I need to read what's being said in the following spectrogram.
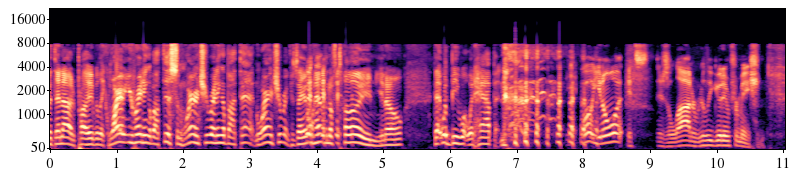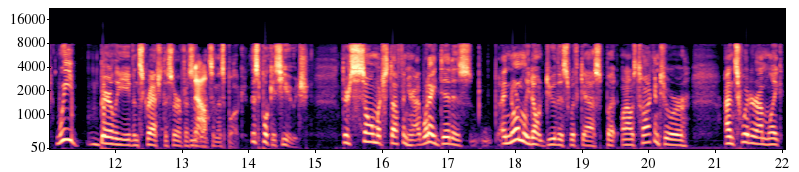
But then I would probably be like, why aren't you writing about this and why aren't you writing about that and why aren't you writing? Because I don't have enough time. You know, that would be what would happen. well, you know what? It's there's a lot of really good information. we barely even scratched the surface No. of what's in this book. This book is huge. There's so much stuff in here. What I did is, I normally don't do this with guests, but when I was talking to her on Twitter, I'm like,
